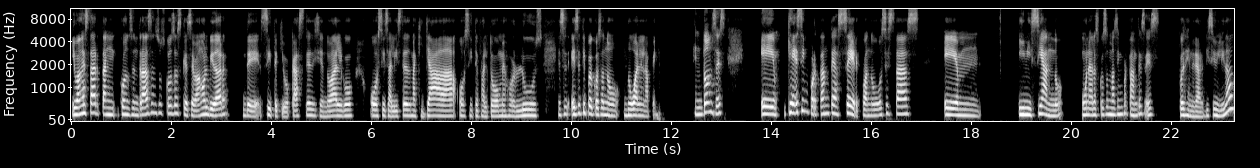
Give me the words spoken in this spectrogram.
y van a estar tan concentradas en sus cosas que se van a olvidar de si te equivocaste diciendo algo o si saliste desmaquillada o si te faltó mejor luz. Ese, ese tipo de cosas no, no valen la pena. Entonces, eh, ¿qué es importante hacer cuando vos estás eh, iniciando? Una de las cosas más importantes es pues generar visibilidad.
